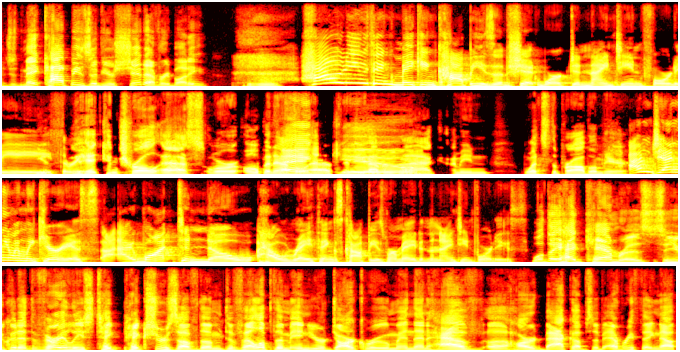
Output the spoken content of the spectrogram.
just make copies of your shit, everybody. Mhm. How do you think making copies of shit worked in 1943? you hit Control S or Open Apple Thank S if you have a. Mac. I mean, what's the problem here? I'm genuinely curious. I-, I want to know how Ray thinks copies were made in the 1940s. Well, they had cameras, so you could at the very least take pictures of them, develop them in your dark room, and then have uh, hard backups of everything. Now,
